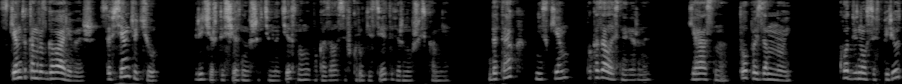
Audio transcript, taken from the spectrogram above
С кем ты там разговариваешь? Совсем тю-тю? Ричард, исчезнувший в темноте, снова показался в круге света, вернувшись ко мне. Да так, ни с кем. Показалось, наверное. Ясно. Топай за мной. Кот двинулся вперед,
